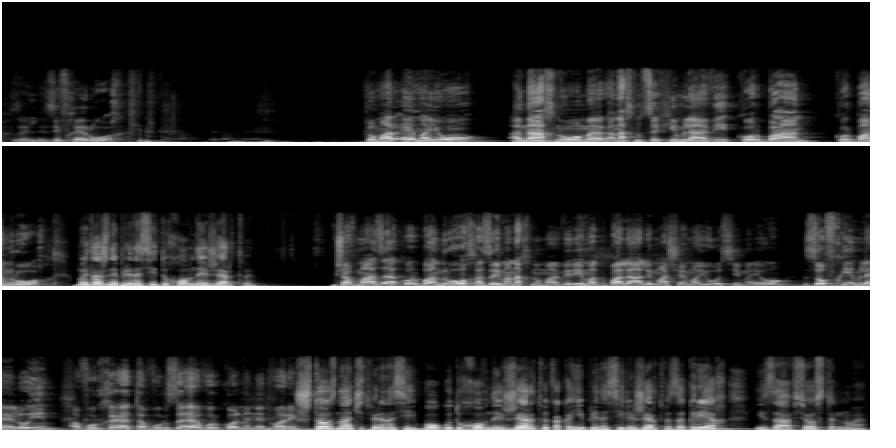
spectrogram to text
איך זה? זבחי רוח. כלומר, הם היו, אנחנו, הוא אומר, אנחנו צריכים להביא קורבן, קורבן רוח. Мы должны приносить духовные жертвы. עכשיו, מה זה הקורבן רוח? אז אם אנחנו מעבירים הקבלה למה שהם היו עושים, היו זופחים לאלוהים, עבור חטא, עבור זה, עבור כל מיני דברים. Что значит приносить Богу духовные жертвы, как они приносили жертвы за грех и за все остальное?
